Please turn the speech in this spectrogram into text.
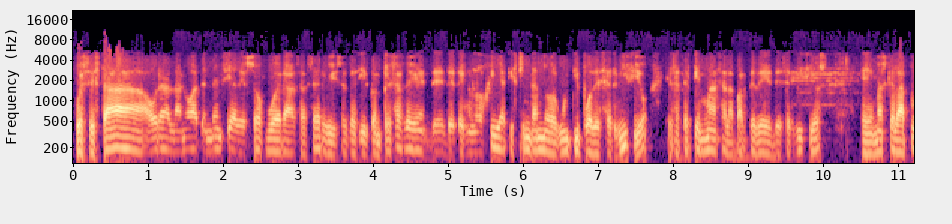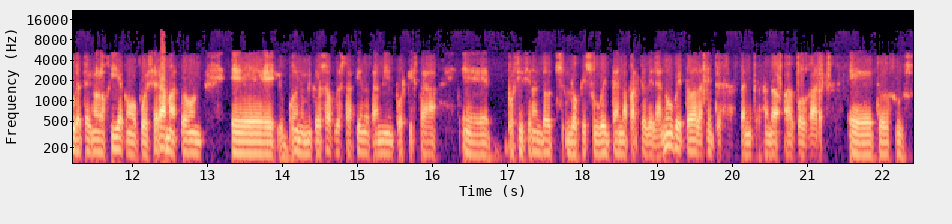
pues está ahora la nueva tendencia de software as a service, es decir, con empresas de, tecnología que estén dando algún tipo de servicio, que se acerquen más a la parte de, servicios, eh, más que a la pura tecnología, como puede ser Amazon. Eh, bueno, Microsoft lo está haciendo también porque está eh, posicionando lo que es su venta en la parte de la nube. Todas las empresas están empezando a colgar todos sus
